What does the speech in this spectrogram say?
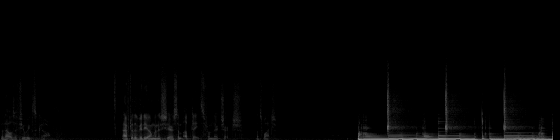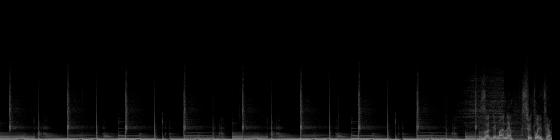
But that was a few weeks ago. After the video, I'm going to share some updates from their church. Let's watch. Ззаді мене світлиця.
